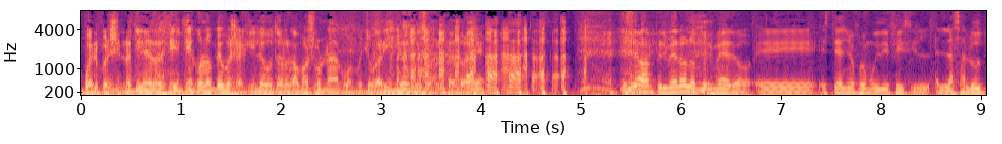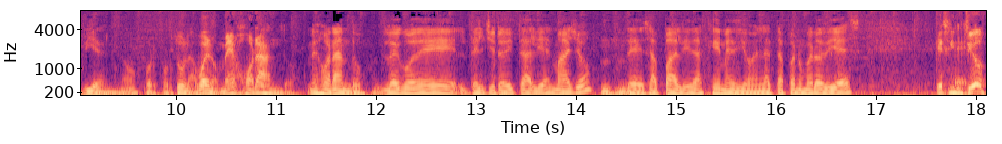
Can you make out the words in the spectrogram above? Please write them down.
Bueno, pues si no tiene residencia en Colombia, pues aquí le otorgamos una con mucho cariño y mucho respeto. ¿eh? Esteban, primero lo primero, eh, este año fue muy difícil, la salud bien, ¿no? Por fortuna, bueno, mejorando. Mejorando, luego de, del Giro de Italia en mayo, de esa pálida que me dio en la etapa número 10. ¿Qué sintió? Eh,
